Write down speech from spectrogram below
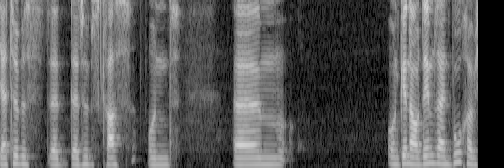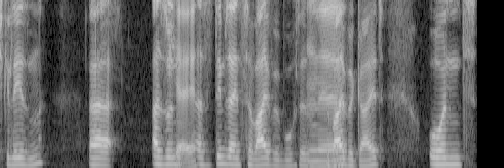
der Typ ist, der, der Typ ist krass. Und, ähm, und genau, dem sein Buch habe ich gelesen. Äh, also, Okay. also dem sein Survival-Buch, das ist Nee. Survival Guide. Und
